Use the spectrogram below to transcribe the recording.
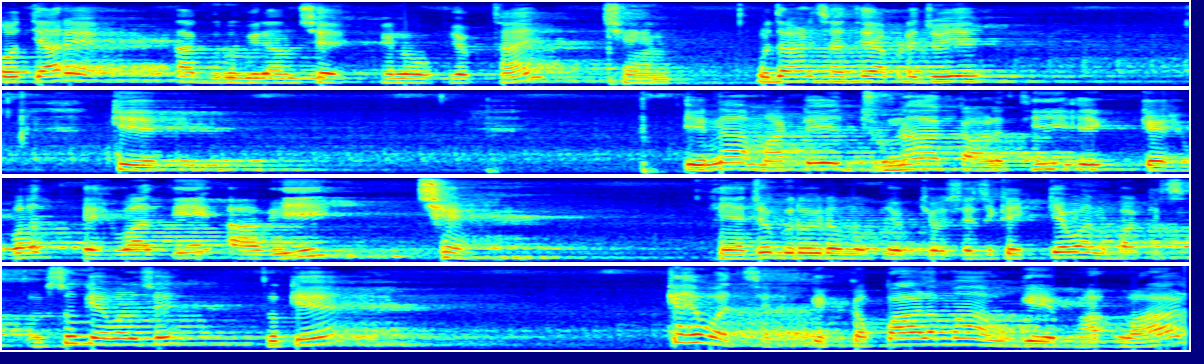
તો ત્યારે આ ગુરુ વિરામ છે, એનો ઉપયોગ થાય છે એમ. ઉદાહરણ સાથે આપણે જોઈએ કે એના માટે જૂના કાળથી એક કહેવત કહેવાતી આવી છે. અહીંયા જો ગુરુ ઉપયોગ થયો છે હજી કંઈક કહેવાનું બાકી છે. શું કહેવાનું છે? તો કે કહેવત છે કે કપાળમાં ઉગે વાળ,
